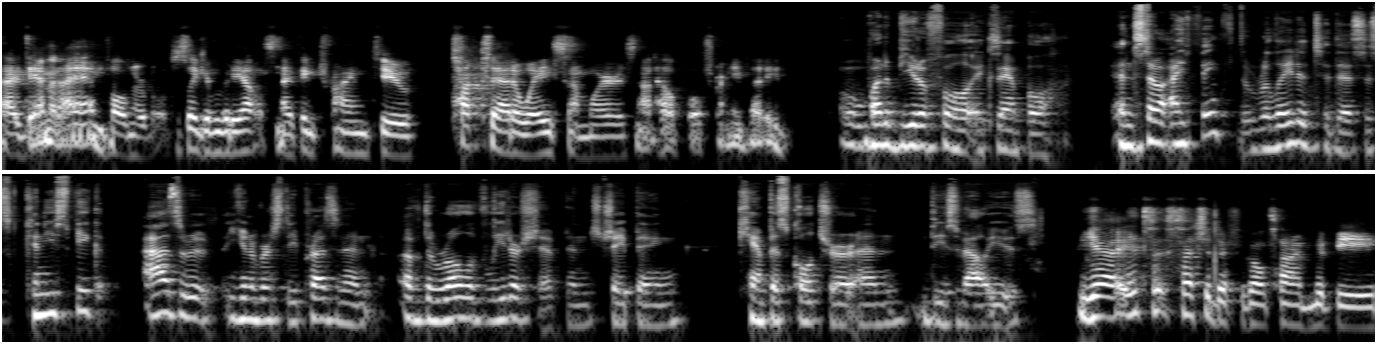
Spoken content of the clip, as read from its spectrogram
I, damn it, I am vulnerable, just like everybody else. And I think trying to tuck that away somewhere is not helpful for anybody. What a beautiful example. And so I think related to this is can you speak as a university president of the role of leadership in shaping campus culture and these values? Yeah, it's a, such a difficult time to be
